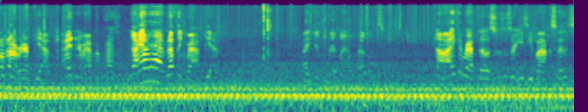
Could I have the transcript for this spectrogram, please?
I'm not wrapped yet. I didn't wrap her present. I don't have nothing wrapped yet. I can wrap my own presents. No, I can wrap those because those are easy boxes.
